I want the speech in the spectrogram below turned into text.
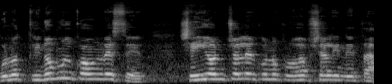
কোনো তৃণমূল কংগ্রেসের সেই অঞ্চলের কোনো প্রভাবশালী নেতা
